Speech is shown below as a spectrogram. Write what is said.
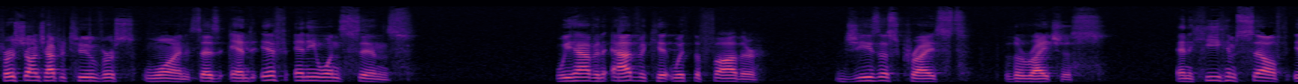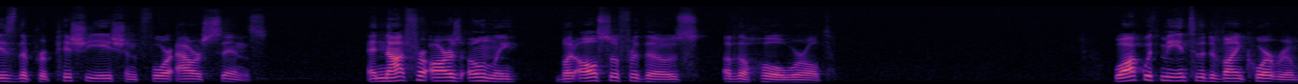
1 John chapter 2 verse 1 it says and if anyone sins we have an advocate with the Father Jesus Christ the righteous and he himself is the propitiation for our sins and not for ours only, but also for those of the whole world. Walk with me into the divine courtroom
